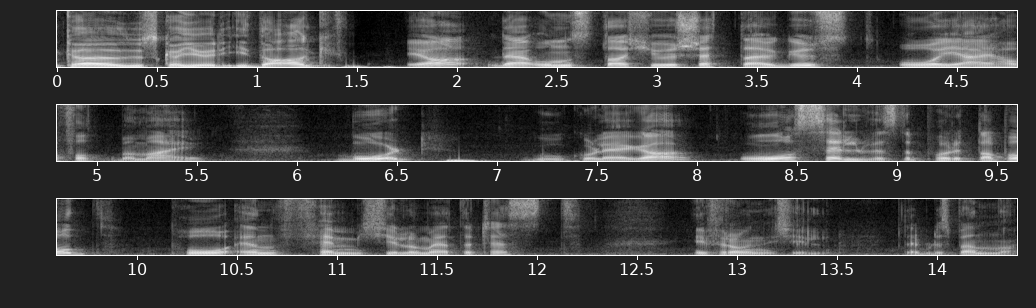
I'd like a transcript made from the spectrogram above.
hva er det du skal gjøre i dag? Ja, det er onsdag 26. august, og jeg har fått med meg Bård, god kollega, og selveste Portapod på en fem kilometer test i Frognerkilen. Det blir spennende.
